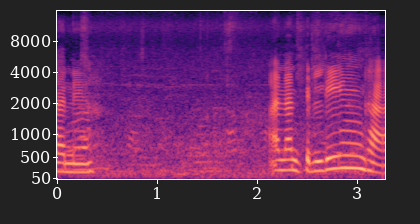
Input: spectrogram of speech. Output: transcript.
ค่ะเนี่ย อันนั้นเป็นลิงค่ะ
